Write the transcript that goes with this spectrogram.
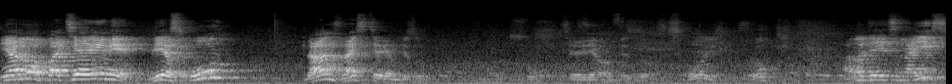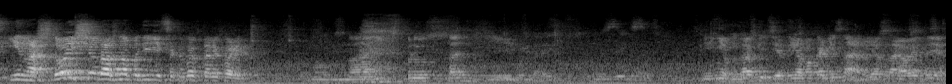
И оно по теореме без u, да, знаете теорему без u? Теорема без u. С u без u. Оно делится на x и на что еще должно поделиться? Какой второй корень? Ну, на x плюс 1. Не, не, подождите, это я пока не знаю. Я знаю это и это.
